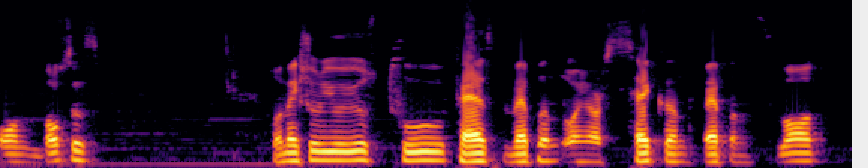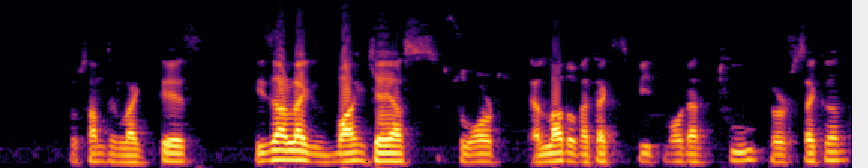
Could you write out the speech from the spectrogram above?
on bosses. So make sure you use two fast weapons on your second weapon slot. So something like this. These are like one chaos sword, a lot of attack speed, more than two per second.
